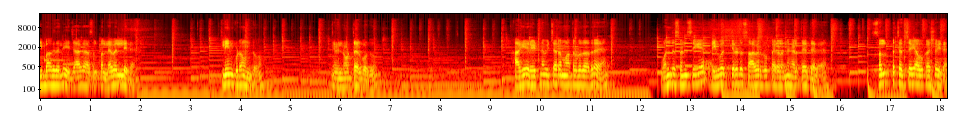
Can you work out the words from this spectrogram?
ಈ ಭಾಗದಲ್ಲಿ ಜಾಗ ಸ್ವಲ್ಪ ಲೆವೆಲ್ ಇದೆ. ಕ್ಲೀನ್ ಕೂಡ ಉಂಟು. ನೀವು ನೋಡ್ತಾ ಇರ್ಬೋದು. ಹಾಗೆ ರೇಟ್ನ ವಿಚಾರ ಮಾತಾಡೋದಾದರೆ ಒಂದು ಸಣ್ಸಿಗೆ ಐವತ್ತೆರಡು ಸಾವಿರ ರೂಪಾಯಿಗಳನ್ನು ಹೇಳ್ತಾ ಇದ್ದೇವೆ. ಸ್ವಲ್ಪ ಚರ್ಚೆಗೆ ಅವಕಾಶ ಇದೆ.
